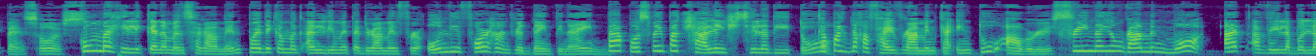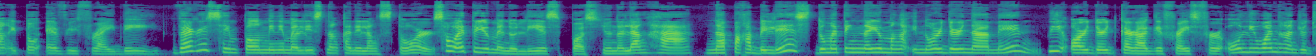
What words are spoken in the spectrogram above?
pesos. Kung mahilig ka naman sa ramen, pwede ka mag-unlimited ramen for only 499. Tapos may pa-challenge sila dito. Kapag naka 5 ramen ka in 2 hours, free na yung ramen mo at available lang ito every Friday. Very simple minimalist ng kanilang store. So ito yung menu list. Pause nyo na lang ha. Napakabilis! Dumating na yung mga in-order namin. We ordered karage fries for only 149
